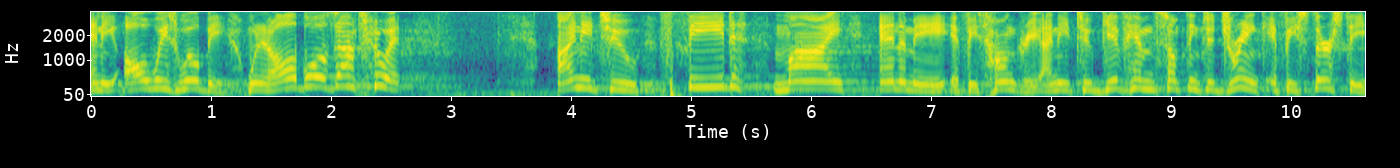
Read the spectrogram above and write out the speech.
and He always will be. When it all boils down to it, I need to feed my enemy if he's hungry. I need to give him something to drink if he's thirsty.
